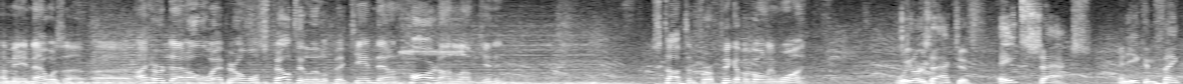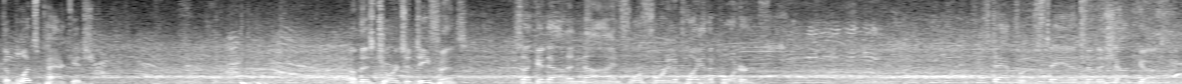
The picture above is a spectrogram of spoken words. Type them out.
I mean, that was a. Uh, I heard that all the way up here, almost felt it a little bit. Came down hard on Lumpkin and stopped him for a pickup of only one. Wheeler's active, eight sacks, and he can thank the blitz package of this Georgia defense. Second down and nine. 4.40 to play in the quarter. Stafford stands in the shotgun.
